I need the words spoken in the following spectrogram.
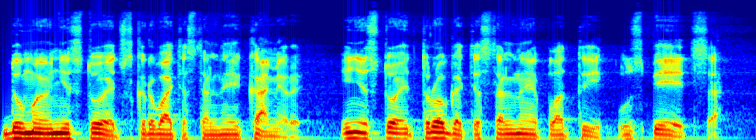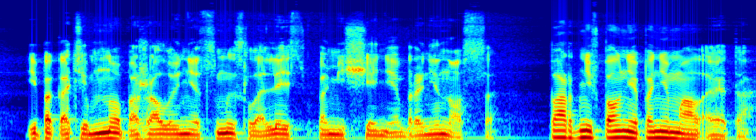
«Думаю, не стоит вскрывать остальные камеры. И не стоит трогать остальные плоты, успеется. И пока темно, пожалуй, нет смысла лезть в помещение броненосца». Пард не вполне понимал это,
